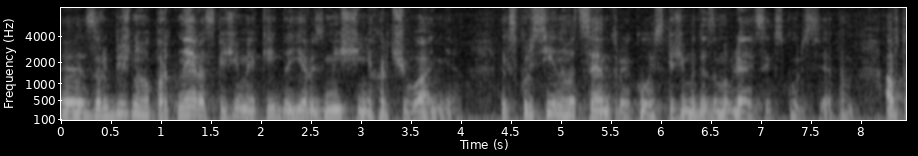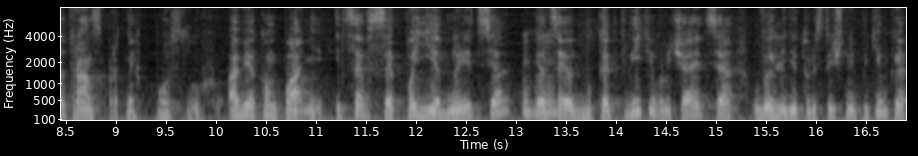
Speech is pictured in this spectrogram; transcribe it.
е, зарубіжного партнера, скажімо, який дає розміщення харчування, екскурсійного центру якогось, скажімо, де замовляється екскурсія, там автотранспортних послуг, авіакомпаній. І це все поєднується, і оцей от букет квітів вручається у вигляді туристичної путівки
